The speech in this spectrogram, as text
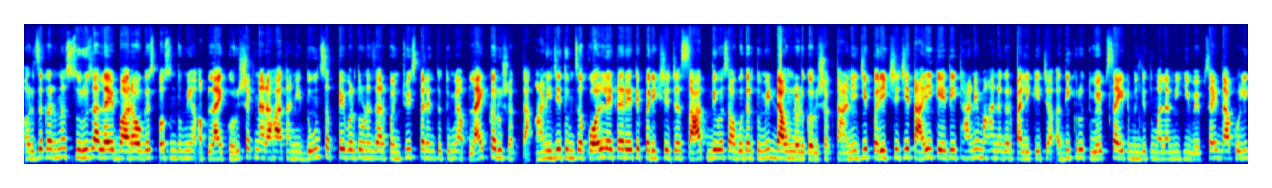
अर्ज करणं सुरू झालंय. बारा ऑगस्टपासून तुम्ही अप्लाय करू शकणार आहात आणि दोन सप्टेंबर दोन हजार पंचवीसपर्यंत तुम्ही अप्लाय करू शकता. आणि जे तुमचं कॉल लेटर आहे ते परीक्षेच्या सात दिवस अगोदर तुम्ही डाउनलोड करू शकता. आणि जी परीक्षेची तारीख आहे ती ठाणे महानगरपालिकेच्या अधिकृत वेबसाईट म्हणजे तुम्हाला मी ही वेबसाईट दाखवली.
